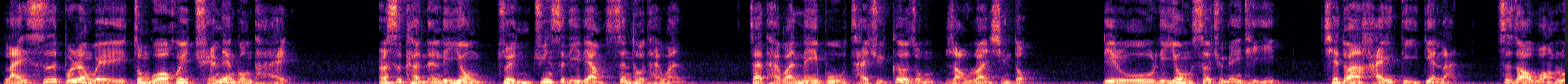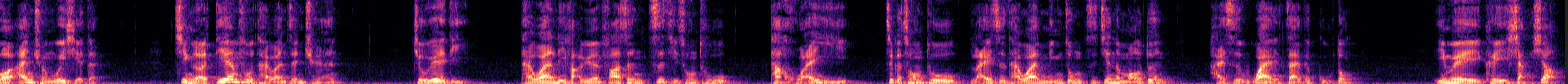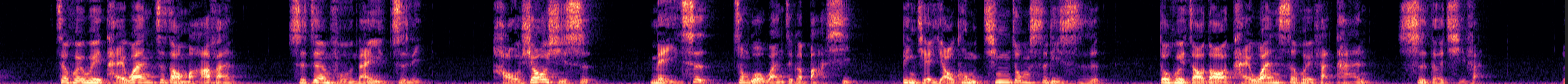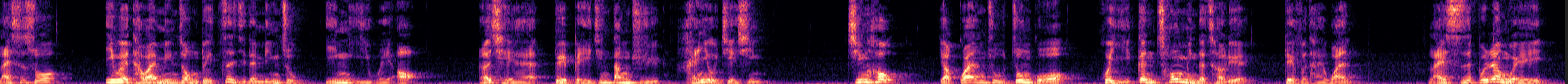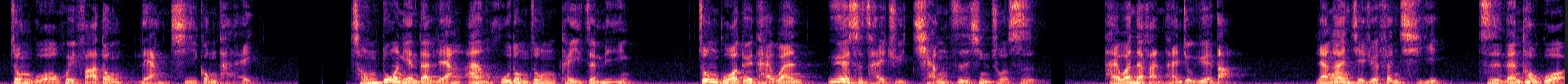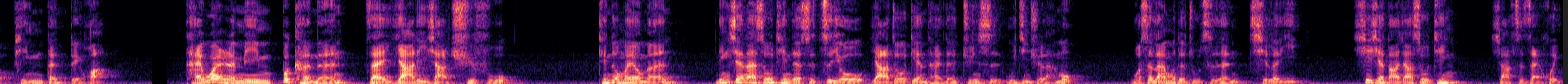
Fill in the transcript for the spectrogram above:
莱斯不认为中国会全面攻台，而是可能利用准军事力量渗透台湾，在台湾内部采取各种扰乱行动，例如利用社区媒体切断海底电缆。制造网络安全威胁等，进而颠覆台湾政权。九月底，台湾立法院发生肢体冲突，他怀疑这个冲突来自台湾民众之间的矛盾，还是外在的鼓动？因为可以想象，这会为台湾制造麻烦，使政府难以治理。好消息是，每次中国玩这个把戏，并且遥控亲中势力时，都会遭到台湾社会反弹，适得其反。莱斯说：“因为台湾民众对自己的民主引以为傲，而且对北京当局很有戒心，今后要关注中国会以更聪明的策略对付台湾。”莱斯不认为中国会发动两栖攻台。从多年的两岸互动中可以证明。中国对台湾越是采取强制性措施，台湾的反弹就越大。两岸解决分歧只能透过平等对话，台湾人民不可能在压力下屈服。听众朋友们，您现在收听的是自由亚洲电台的军事无禁区栏目，我是栏目的主持人齐乐意，谢谢大家收听，下次再会。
